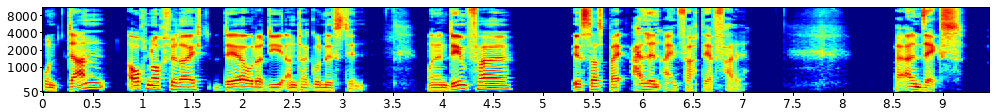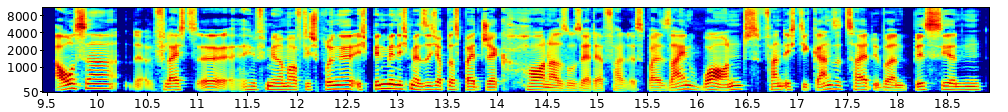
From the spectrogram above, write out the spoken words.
und dann auch noch vielleicht der oder die Antagonistin. Und in dem Fall ist das bei allen einfach der Fall. Bei allen sechs. Außer, äh, vielleicht äh, hilf mir nochmal auf die Sprünge, ich bin mir nicht mehr sicher, ob das bei Jack Horner so sehr der Fall ist, weil sein Wand fand ich die ganze Zeit über ein bisschen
